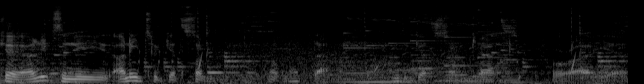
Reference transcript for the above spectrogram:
Okay, I need to need I need to get some no not that. I need to get some cats before I uh.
